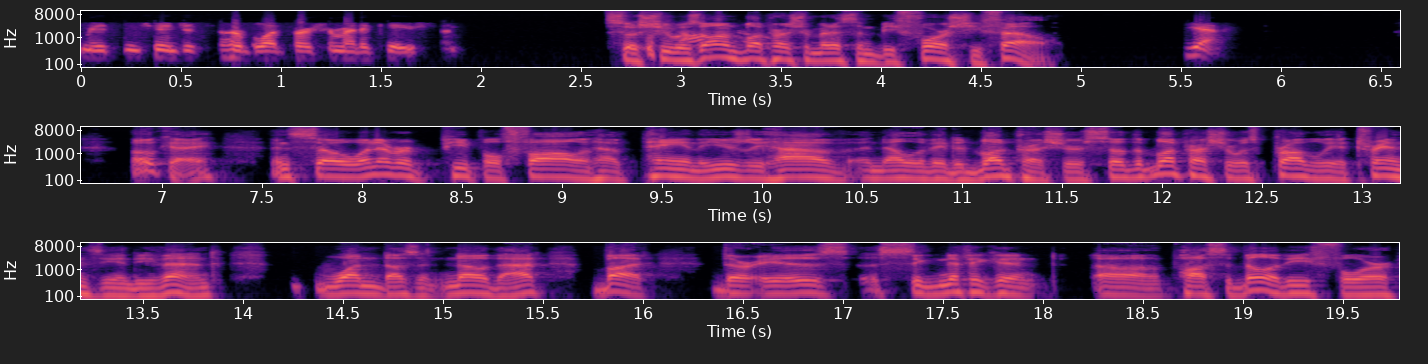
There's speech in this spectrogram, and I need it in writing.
made some changes to her blood pressure medication. So she was on blood pressure medicine before she fell. Yes. Okay. And so whenever people fall and have pain, they usually have an elevated blood pressure. So the blood pressure was probably a transient event. One doesn't know that, but there is a significant uh, possibility for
